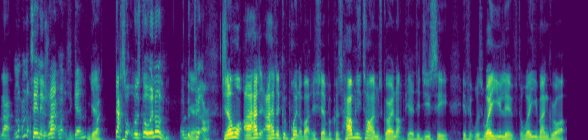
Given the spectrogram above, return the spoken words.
like, no, I'm not saying it was right once again, Yeah. but that's what was going on on the Yeah. Twitter. Do you know what? I had I had a good point about this, yeah, because how many times growing up here did you see if it was where you lived or where you man grew up?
